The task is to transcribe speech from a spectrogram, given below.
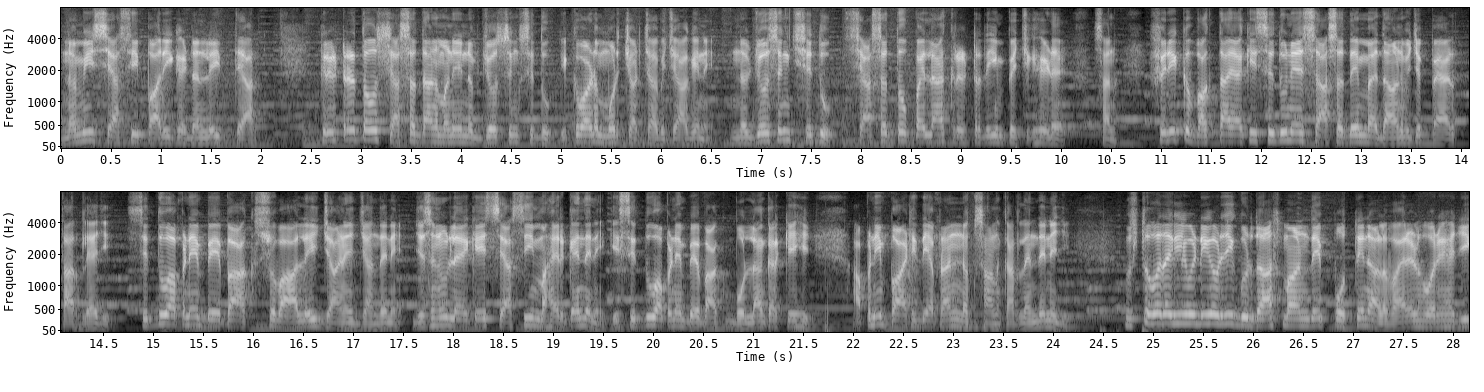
ਨਵੀਂ ਸਿਆਸੀ ਪਾਰੀ ਖੇਡਣ ਲਈ ਤਿਆਰ ਕ੍ਰਿਕਟਰ ਤੋਂ ਸਿਆਸਤਦਾਨ ਬਣੇ ਨਵਜੋਤ ਸਿੰਘ ਸਿੱਧੂ ਇੱਕ ਵਾਰ ਮੁੜ ਚਰਚਾ ਵਿੱਚ ਆ ਗਏ ਨੇ। ਨਵਜੋਤ ਸਿੰਘ ਸਿੱਧੂ ਸਿਆਸਤ ਤੋਂ ਪਹਿਲਾਂ ਕ੍ਰਿਕਟਰ ਦੀ ਪਿੱਚ ਖੇਡੇ ਸਨ। ਫਿਰ ਇੱਕ ਵਕਤ ਆਇਆ ਕਿ ਸਿੱਧੂ ਨੇ ਸਿਆਸਤ ਦੇ ਮੈਦਾਨ ਵਿੱਚ ਪੈਰ ਧਰ ਲਿਆ ਜੀ। ਸਿੱਧੂ ਆਪਣੇ ਬੇਬਾਕ ਸੁਭਾਅ ਲਈ ਜਾਣੇ ਜਾਂਦੇ ਨੇ, ਜਿਸ ਨੂੰ ਲੈ ਕੇ ਸਿਆਸੀ ਮਾਹਿਰ ਕਹਿੰਦੇ ਨੇ ਕਿ ਸਿੱਧੂ ਆਪਣੇ ਬੇਬਾਕ ਬੋਲਾਂ ਕਰਕੇ ਹੀ ਆਪਣੀ ਪਾਰਟੀ ਦੇ ਆਪਣਾ ਨੁਕਸਾਨ ਕਰ ਲੈਂਦੇ ਨੇ ਜੀ। ਉਸ ਤੋਂ ਬਾਅਦ ਅਗਲੀ ਵੀਡੀਓ ਜੀ ਗੁਰਦਾਸ ਮਾਨ ਦੇ ਪੋਤੇ ਨਾਲ ਵਾਇਰਲ ਹੋ ਰਿਹਾ ਜੀ।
